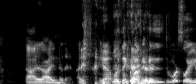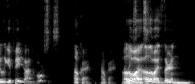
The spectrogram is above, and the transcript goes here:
Uh, I, didn't- I didn't know that. I didn't, Yeah, well, think about it. Because divorce lawyer, you only get paid on divorces. Okay. Okay. That Otherwise, otherwise they're in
